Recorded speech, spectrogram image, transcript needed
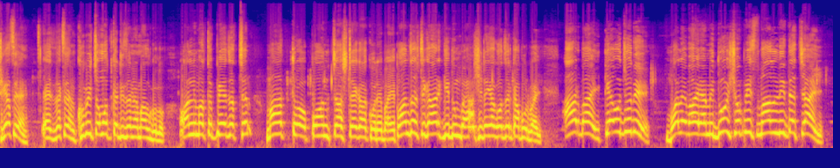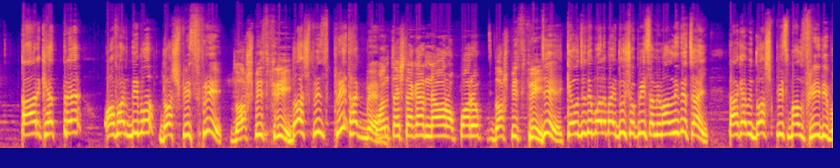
ঠিক আছে? এই দেখছেন খুবই চমৎকার ডিজাইনের মালগুলো। অনলি মাত্র পেয়ে যাচ্ছেন মাত্র পঞ্চাশ টাকা করে ভাই। পঞ্চাশ টাকা আর কি দুম ভাই? আশি টাকা গজের কাপড় ভাই। আর ভাই কেউ যদি বলে ভাই আমি দুইশো পিস মাল নিতে চাই তার ক্ষেত্রে অফার দিব দশ পিস ফ্রি দশ পিস ফ্রি দশ পিস ফ্রি থাকবে। পঞ্চাশ টাকার নেওয়ার পরে দশ পিস ফ্রি জি কেউ যদি বলে ভাই দুশো পিস আমি মাল নিতে চাই তাকে আমি দশ পিস মাল ফ্রি দিব।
